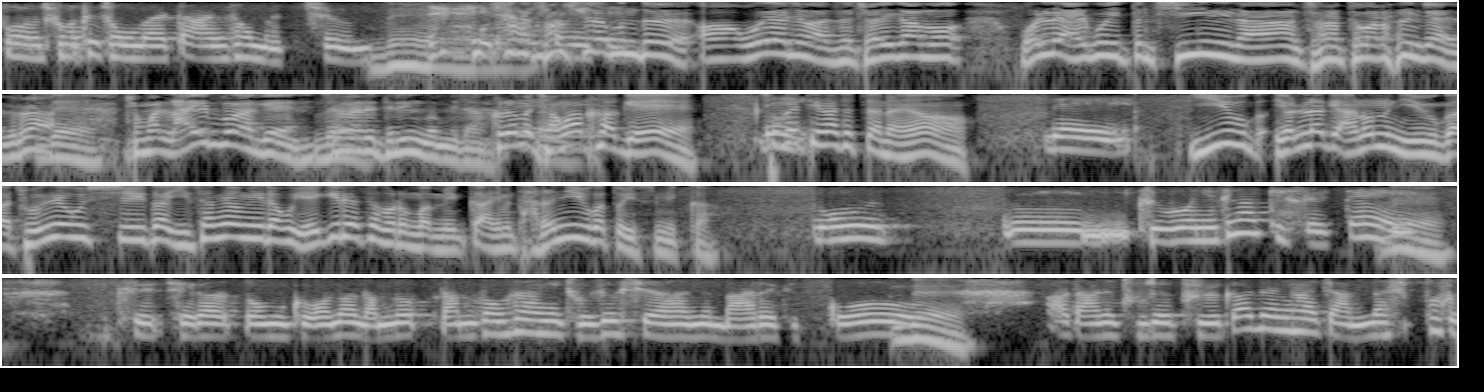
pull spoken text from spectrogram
저, 저한테 정말 딱 안성맞춤. 네. 혹시나 청취자분들 어, 오해하지 마세요. 저희가 뭐 원래 알고 있던 지인이랑 전화 통화를 하는 게 아니라 네. 정말 라이브하게 전화를 드린 겁니다. 그러면 정확하게 소개팅 하셨잖아요. 네. 이유 연락이 안 오는 이유가 조세호 씨가 이상형이라고 얘기를 해서 그런 겁니까? 아니면 다른 이유가 또 있습니까? 너무, 음, 그분이 생각했을 때, 네. 그, 제가 너무 그 워낙 남, 남성상이 조세호 씨라는 말을 듣고, 네. 아, 나는 도저히 불가능하지 않나 싶어서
